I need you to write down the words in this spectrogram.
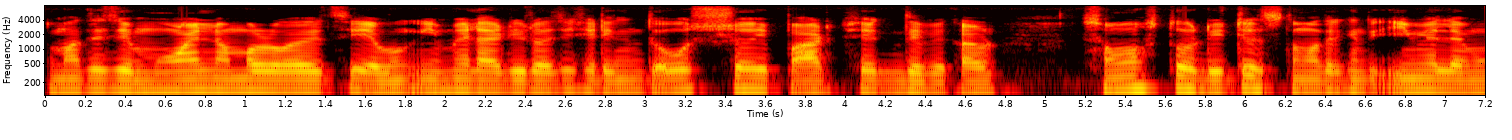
তোমাদের যে মোবাইল নম্বর রয়েছে এবং ইমেল আইডি রয়েছে, সেটি কিন্তু অবশ্যই পারফেক্ট দেবে। কারণ সমস্ত ডিটেলস তোমাদের কিন্তু ইমেল এবং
